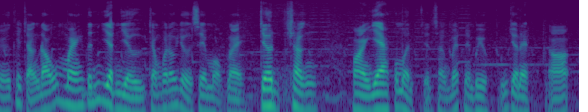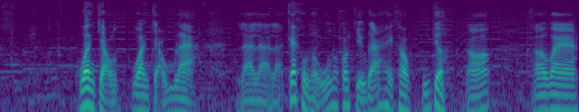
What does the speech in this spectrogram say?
những cái trận đấu mang tính danh dự trong cái đấu trường C1 này trên sân hoàng gia của mình trên sân Bernabeu đúng chưa em đó. Quan trọng quan trọng là là là là các cầu thủ nó có chịu đá hay không đúng chưa? Đó. À, và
